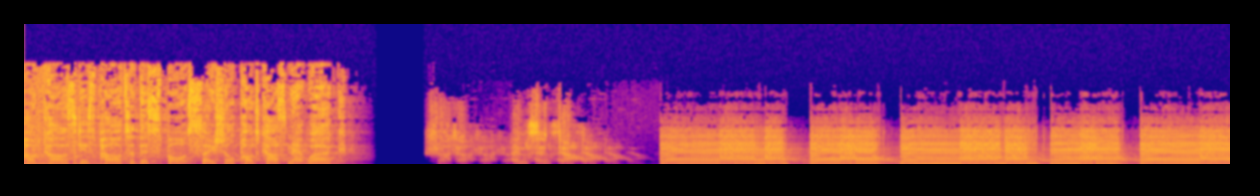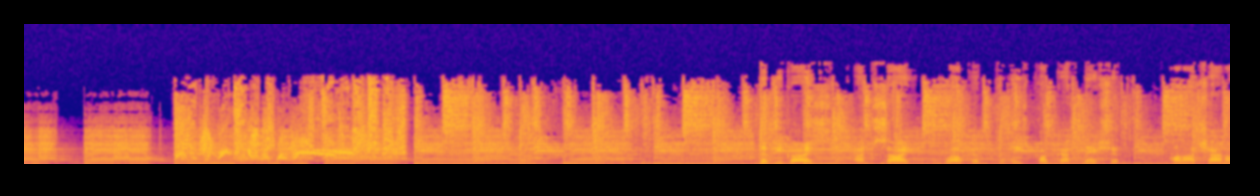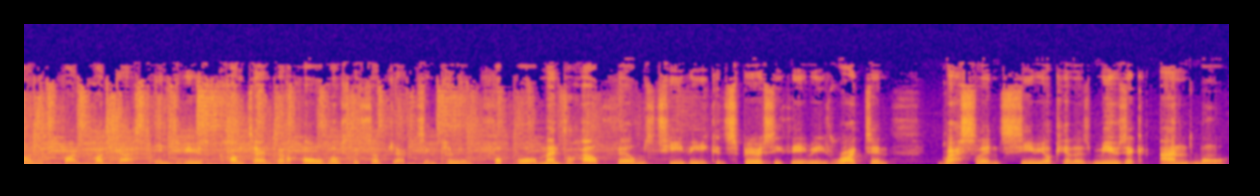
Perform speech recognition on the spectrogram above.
podcast is part of the Sports Social Podcast Network. Shut up and sit down. What's up, you guys? I'm Si, and welcome to Ace Podcast Nation. On our channel, you can find podcasts, interviews, and content on a whole host of subjects, including football, mental health, films, TV, conspiracy theories, writing, wrestling, serial killers, music, and more.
